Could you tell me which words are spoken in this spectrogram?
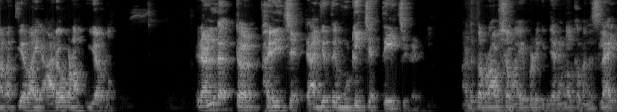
നടത്തിയതായി ആരോപണം ഉയർന്നു. രണ്ട് ടേൺ ഭരിച്ച് രാജ്യത്തെ മുടിച്ച് തേച്ചു കഴിഞ്ഞു. അടുത്ത പ്രാവശ്യം ആയപ്പോഴേക്കും ജനങ്ങൾക്ക് മനസ്സിലായി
